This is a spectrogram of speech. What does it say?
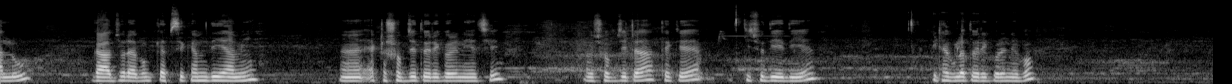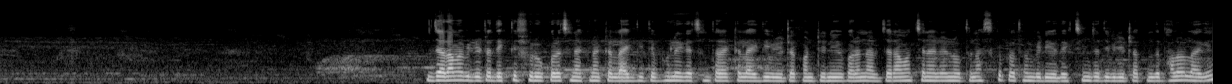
আলু, গাজর এবং ক্যাপসিকাম দিয়ে আমি একটা সবজি তৈরি করে নিয়েছি। ওই সবজিটা থেকে কিছু দিয়ে দিয়ে পিঠাগুলো তৈরি করে নেব। যারা আমার ভিডিওটা দেখতে শুরু করেছেন, এখন একটা লাইক দিতে ভুলে গেছেন, তারা একটা লাইক দিয়ে ভিডিওটা কন্টিনিউ করেন। আর যারা আমার চ্যানেলে নতুন, আজকে প্রথম ভিডিও দেখছেন, যদি ভিডিওটা আপনাদের ভালো লাগে,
